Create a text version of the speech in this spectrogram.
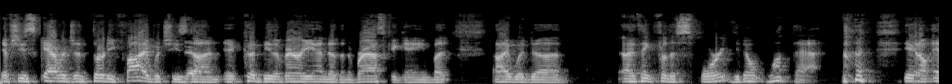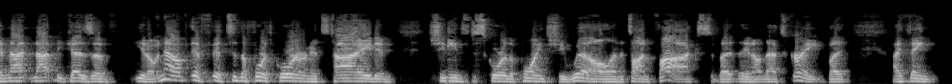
if she's averaging 35, which she's yeah. done, it could be the very end of the Nebraska game. But I would, uh, I think for the sport, you don't want that. you know, and not not because of you know now if it's in the fourth quarter and it's tied and she needs to score the points, she will, and it's on Fox. But you know that's great. But I think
